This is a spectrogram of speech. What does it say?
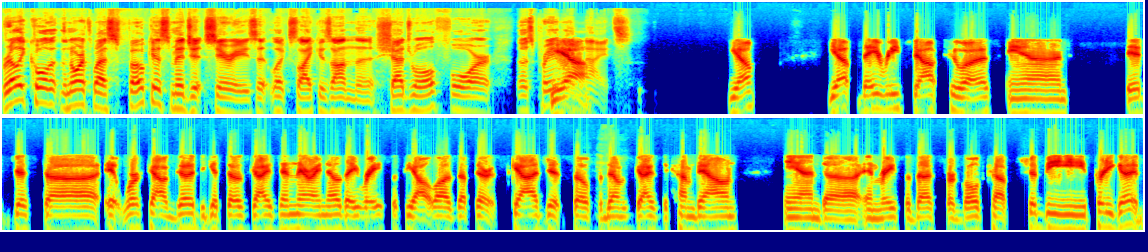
Really cool that the Northwest Focus Midget Series, it looks like, is on the schedule for those prelim Yeah. nights. Yep, yep. They reached out to us, and it just uh, it worked out good to get those guys in there. I know they race with the Outlaws up there at Skagit, so for those guys to come down and uh, and race with us for Gold Cup should be pretty good.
